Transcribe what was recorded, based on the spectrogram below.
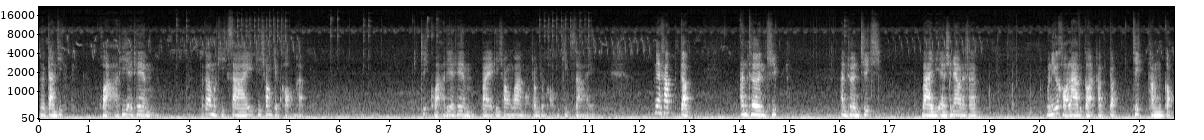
โดยการคลิกขวาที่ไอเทม แล้วก็เอามาคลิกซ้ายที่ช่องเก็บของครับ ลิกขวาที่ไอเทมไปที่ช่องว่างของช่องเก็บของคลิกซ้าย เนี่ยครับกับ unturn clip unturn tick by DL channel นะครับ วันนี้ก็ขอลาไปก่อนครับกับทิกทำกล่อง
